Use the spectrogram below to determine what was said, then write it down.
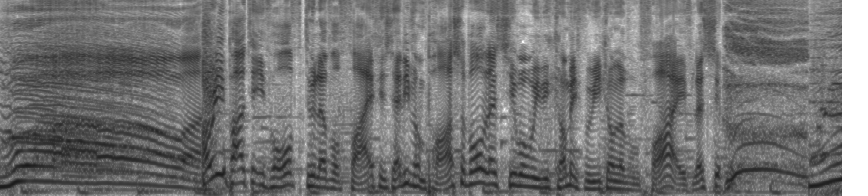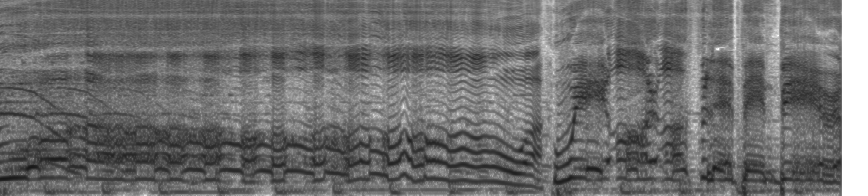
Whoa! Are we about to evolve to level 5? Is that even possible? Let's see what we become if we become level 5. Let's see. Whoa! We are a flipping beer!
